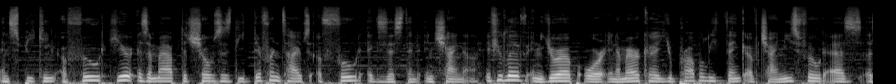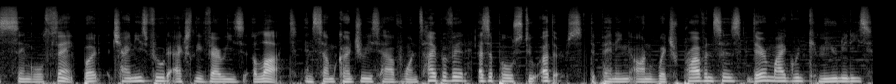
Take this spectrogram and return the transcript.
And speaking of food, here is a map that shows us the different types of food existent in China. If you live in Europe or in America, you probably think of Chinese food as a single thing, but Chinese food actually varies a lot. And some countries have one type of it as opposed to others, depending on which provinces their migrant communities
